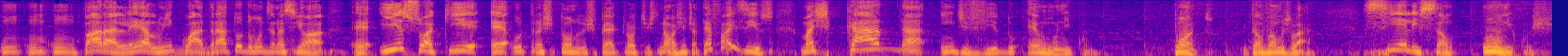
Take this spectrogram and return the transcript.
um, um, um, paralelo, enquadrar todo mundo dizendo assim, ó, é, isso aqui é o transtorno do espectro autista. Não, a gente até faz isso, mas cada indivíduo é único. Ponto. Então vamos lá. Se eles são únicos.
